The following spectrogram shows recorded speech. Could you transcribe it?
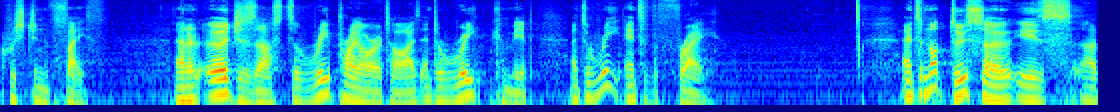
Christian faith. And it urges us to reprioritize and to recommit and to re enter the fray. And to not do so is uh,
